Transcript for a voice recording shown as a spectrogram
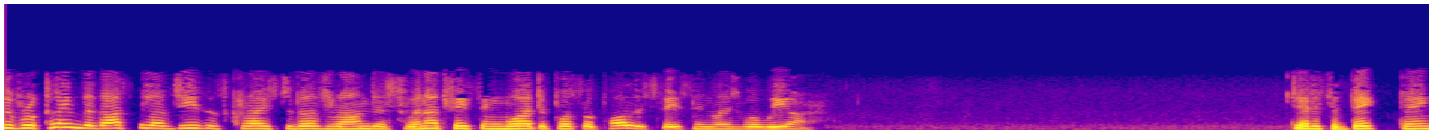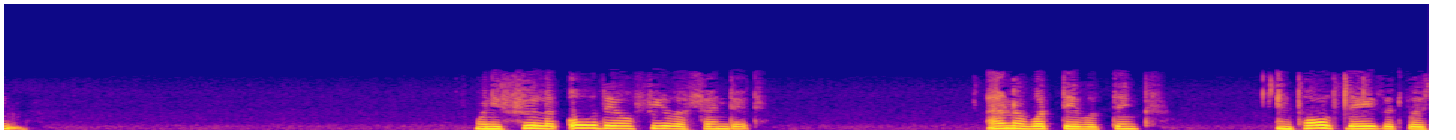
to proclaim the gospel of Jesus Christ to those around us. We're not facing what Apostle Paul is facing, is where we are. Yet it's a big thing. When you feel like, oh, they'll feel offended. I don't know what they will think. In Paul's days, it was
